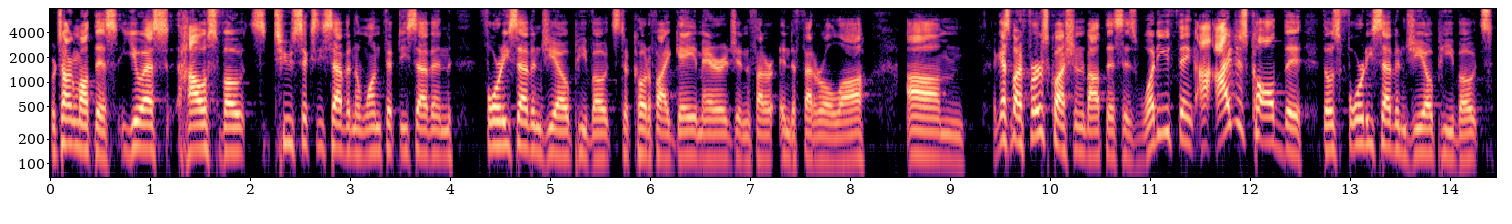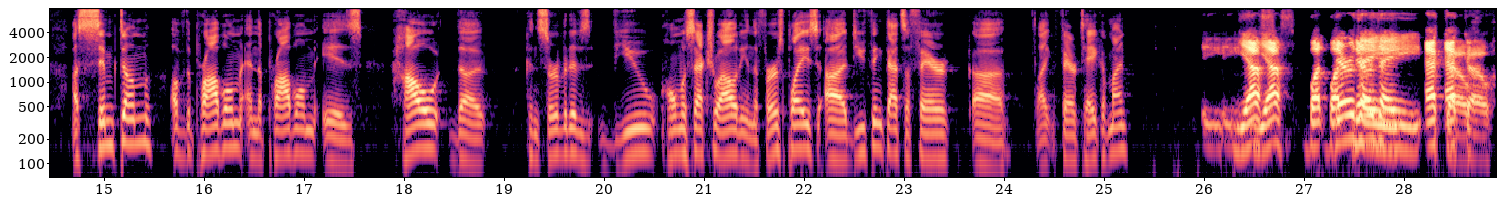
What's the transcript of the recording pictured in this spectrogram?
we're talking about this U.S. House votes 267 to 157, 47 GOP votes to codify gay marriage into federal, into federal law. Um, I guess my first question about this is, what do you think? I, I just called the those 47 GOP votes a symptom of the problem, and the problem is how the conservatives view homosexuality in the first place. Uh, do you think that's a fair, uh, like, fair take of mine? Yes, yes, but, but there's, there's a, a, echo, echo.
